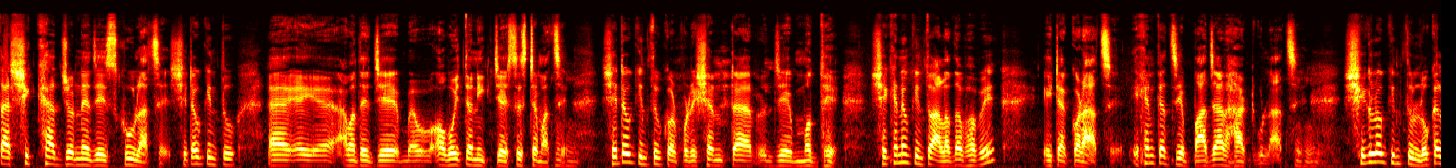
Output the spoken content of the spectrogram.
তার শিক্ষার জন্য যে স্কুল আছে সেটাও কিন্তু আমাদের যে অবৈতনিক যে সিস্টেম আছে সেটাও কিন্তু কর্পোরেশনটার যে মধ্যে সেখানেও কিন্তু আলাদাভাবে এটা করা আছে। এখানকার যে বাজার হাটগুলো আছে সেগুলো কিন্তু লোকাল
